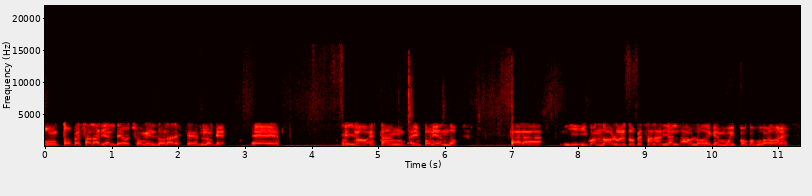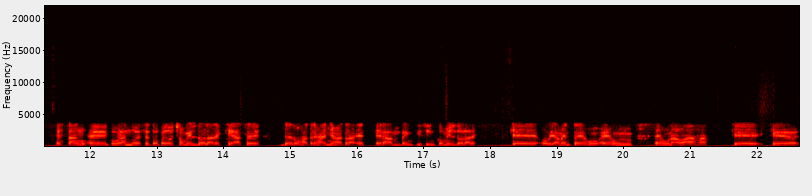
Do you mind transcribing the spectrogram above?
un tope salarial de 8 mil dólares, que es lo que eh, ellos están imponiendo para y, cuando hablo de tope salarial hablo de que muy pocos jugadores están eh, cobrando ese tope de 8 mil dólares que hace de dos a tres años atrás eran 25 mil dólares que obviamente es, es, un, es una baja que, que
